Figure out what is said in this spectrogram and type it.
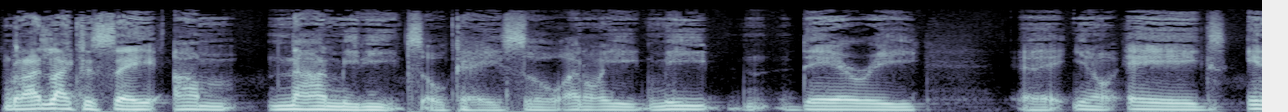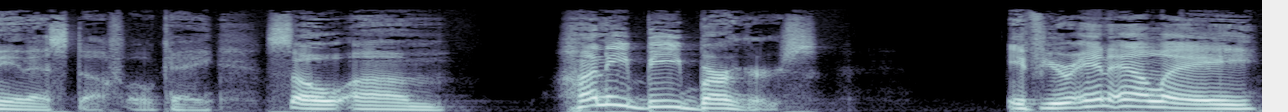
but I'd like to say I'm non meat eats. Okay. So I don't eat meat, dairy, uh, you know, eggs, any of that stuff. Okay. So, um, Honey Bee Burgers. If you're in LA,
